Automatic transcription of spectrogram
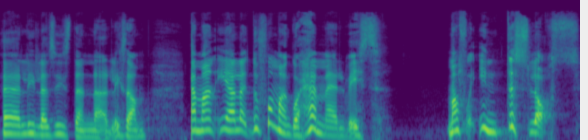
eh, lilla systern där liksom. Är man elak, då får man gå hem Elvis. Man får inte slåss.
